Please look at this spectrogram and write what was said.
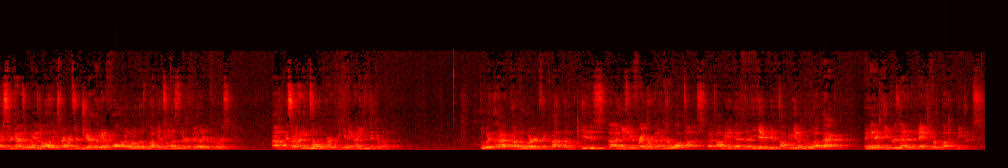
there's these three kinds of ways that all the experiments are generally going to fall into one of those buckets unless they're a failure, of course. Um, and so how do you tell them apart at the beginning? How do you think about them? The way that I've come to learn to think about them is uh, using a framework that Hunter Walk taught us, uh, taught me, and uh, he gave me a talk and meet up a little while back, and in it he presented the bang for buck matrix.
